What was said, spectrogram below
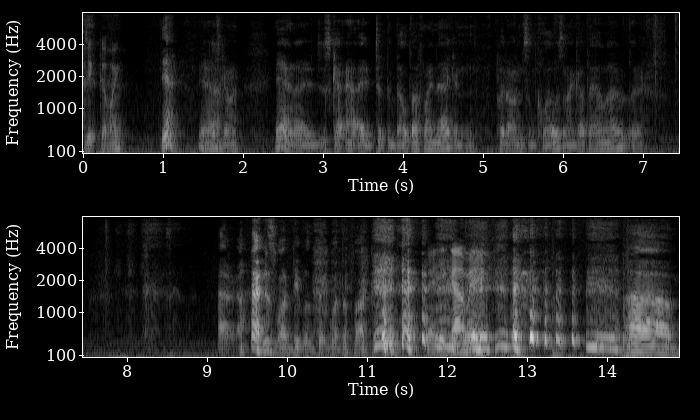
is it going? yeah, yeah, it's going. Yeah, and I just got. I took the belt off my neck and put on some clothes, and I got the hell out of there. I don't know. I just want people to think, what the fuck? Hey, you got me. um,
